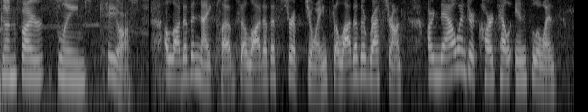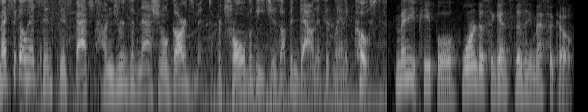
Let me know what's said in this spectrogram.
gunfire, flames, chaos. A lot of the nightclubs, a lot of the strip joints, a lot of the restaurants are now under cartel influence. Mexico has since dispatched hundreds of National Guardsmen to patrol the beaches up and down its Atlantic coast. Many people warned us against visiting Mexico.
